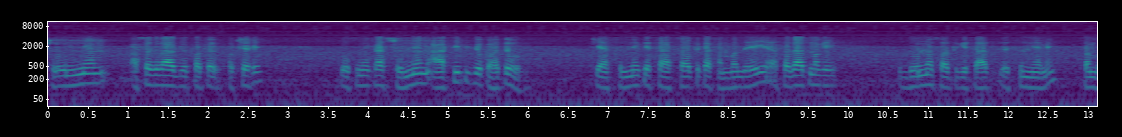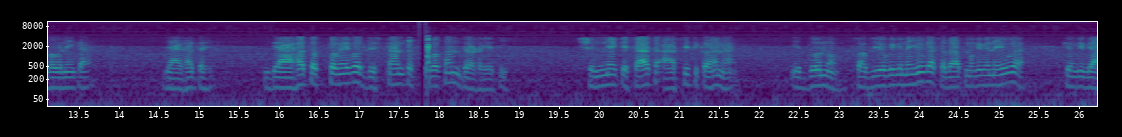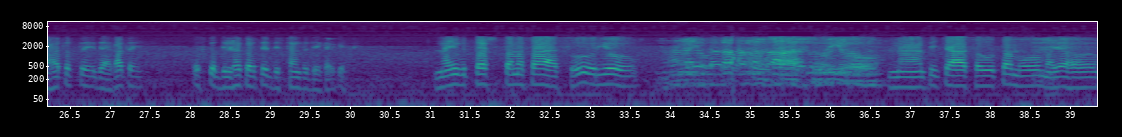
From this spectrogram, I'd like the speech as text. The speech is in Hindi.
शून्यम असदवाद जो पक्ष है तो उसमें कहा शून्यम आसित जो कहते हो, क्या शून्य के साथ सत्य का संबंध है या सदात्मक है? दोनों सत्य के साथ शून्य में संभव नहीं का व्याघात है। व्याहतत्व एवं दृष्टांत पूर्वकम दृढ़ शून्य के साथ आश्रित कहना, ये दोनों सदयोग भी नहीं होगा, सदात्मक भी नहीं होगा, क्योंकि व्याहतत्व व्याघात है। उसको दृढ़ करते दृष्टांत दे करके। नयुक्तमसा सूर्यो। नापि चासौ तमोमयः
